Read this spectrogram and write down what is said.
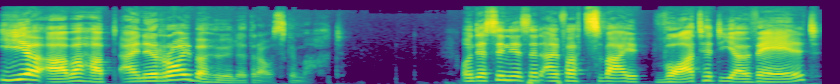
ihr aber habt eine Räuberhöhle draus gemacht. Und es sind jetzt nicht einfach zwei Worte, die er wählt,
